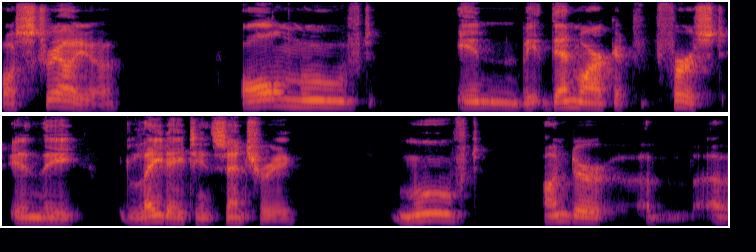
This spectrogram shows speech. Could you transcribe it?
Australia all moved in Denmark at first in the late 18th century, moved under a, a,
